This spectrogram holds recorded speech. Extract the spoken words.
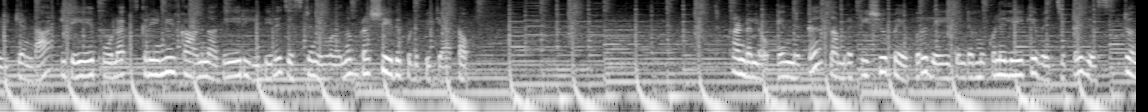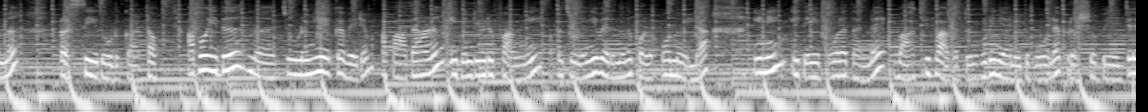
ഒഴിക്കണ്ട ഇതേപോലെ സ്ക്രീനിൽ കാണുന്ന അതേ രീതിയിൽ ജസ്റ്റ് നിങ്ങളൊന്ന് ബ്രഷ് ചെയ്ത് പിടിപ്പിക്കുക കേട്ടോ. കണ്ടല്ലോ. എന്നിട്ട് നമ്മുടെ ടിഷ്യൂ പേപ്പർ ദേ മുകളിലേക്ക് വെച്ചിട്ട് ജസ്റ്റ് ഒന്ന് പ്രസ് ചെയ്ത് കൊടുക്കുക കേട്ടോ അപ്പോൾ ഇത് ചുളുങ്ങിയൊക്കെ വരും. അപ്പോൾ അതാണ് ഇതിന്റെ ഒരു ഭംഗി. അപ്പോൾ ചുളുങ്ങി വരുന്നത് കുഴപ്പമൊന്നുമില്ല. ഇനിയും ഇതേപോലെ തന്നെ ബാക്കി ഭാഗത്തും കൂടി ഞാൻ ഇതുപോലെ ബ്രഷ് ഉപയോഗിച്ച്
